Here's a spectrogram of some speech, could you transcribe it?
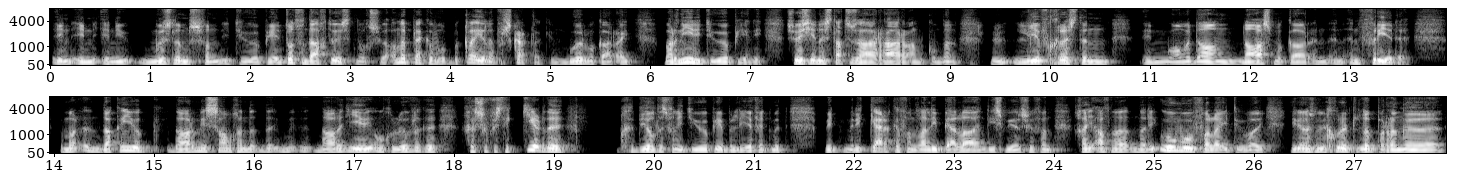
en en en die moslems van Ethiopië. En tot vandag toe is dit nog so. Ander plekke beklei hulle verskriklik en moer mekaar uit maar nie in Ethiopië nie. So as jy in 'n stad soos Harar aankom dan leef Christen en Mohammedan naas mekaar in in in vrede. Maar dan kan jy ook daarmee saamgaan nadat jy hierdie ongelooflike gesofistikeerde gedeeltes van Ethiopië beleef het met met met die kerke van Lalibela en dis meer so van gaan jy af na na die Omo vallei toe waar hierdie ons met die groot lipringe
